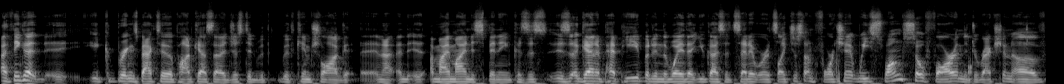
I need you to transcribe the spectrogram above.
I think that it brings back to a podcast that I just did with with Kim Schlag, and, I, and it, my mind is spinning because this is again a pet peeve, but in the way that you guys had said it, where it's like just unfortunate. We swung so far in the direction of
